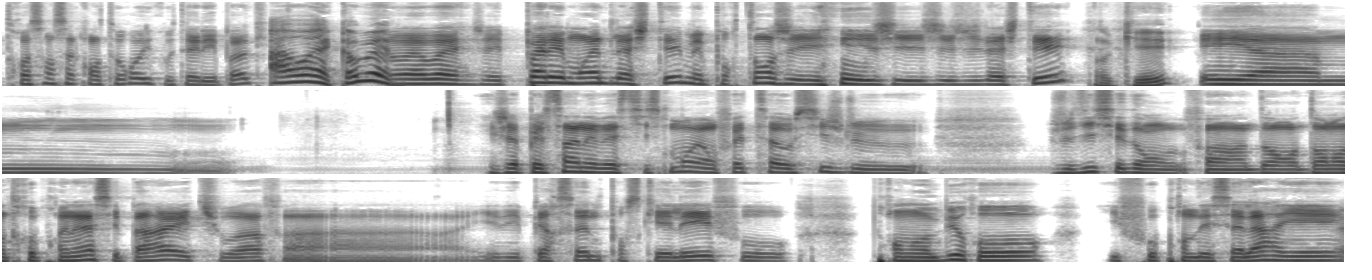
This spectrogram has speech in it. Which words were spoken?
350 euh, euros. Il coûtait à l'époque. Ah ouais, quand même. Ouais ouais. J'avais pas les moyens de l'acheter, mais pourtant j'ai j'ai j'ai acheté. Ok. Et, euh, et j'appelle ça un investissement. Et en fait, ça aussi, je le je dis c'est dans enfin dans dans l'entrepreneuriat c'est pareil tu vois enfin il y a des personnes pour ce qu'elle est il faut prendre un bureau il faut prendre des salariés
